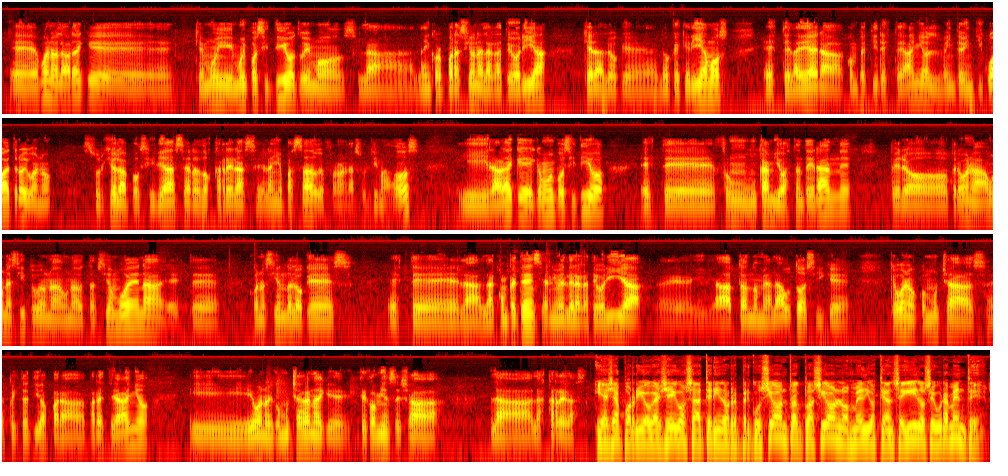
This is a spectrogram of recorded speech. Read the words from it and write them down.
Eh, bueno, la verdad que, que muy, muy positivo, tuvimos la, incorporación a la categoría, que era lo que, lo que queríamos. Este, la idea era competir este año, el 2024, y bueno, surgió la posibilidad de hacer dos carreras el año pasado, que fueron las últimas dos, y la verdad que, que muy positivo, este, fue un, un cambio bastante grande pero, pero bueno, aún así tuve una, una adaptación buena, este, conociendo lo que es este, la, la competencia a nivel de la categoría eh, y adaptándome al auto, así que, que bueno, con muchas expectativas para, para este año y, y bueno, y con muchas ganas de que, que comience ya la- las carreras. Y allá por Río Gallegos ha tenido repercusión tu actuación, los medios te han seguido seguramente.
